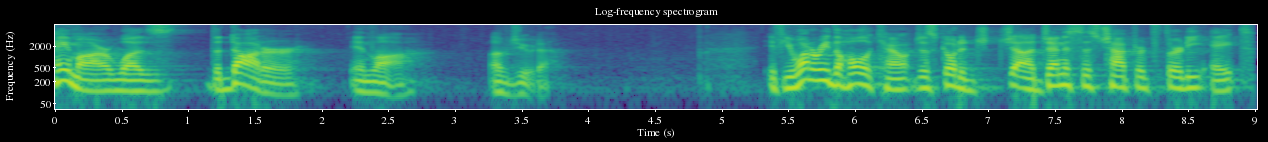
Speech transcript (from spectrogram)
Tamar was the daughter in law of Judah. If you want to read the whole account, just go to uh, Genesis chapter 38.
